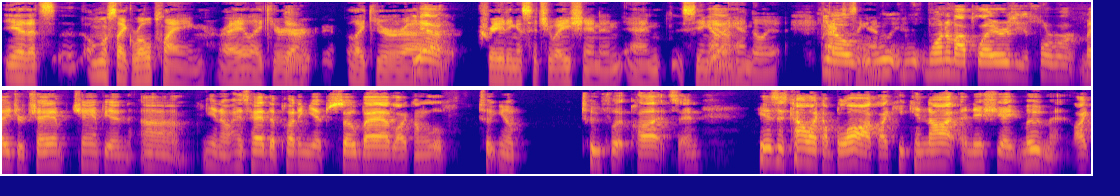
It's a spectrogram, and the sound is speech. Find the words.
Yeah, that's almost like role playing, right? Like you're yeah. like you're uh, yeah. Creating a situation and and seeing how yeah. they handle it you know, w- one of my players, he's a former major champ, champion, um, you know, has had the putting yips so bad, like on a little, two, you know, two foot putts. And his is kind of like a block, like he cannot initiate movement. Like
